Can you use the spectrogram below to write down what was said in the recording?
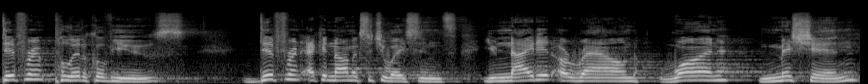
different political views, different economic situations, united around one mission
